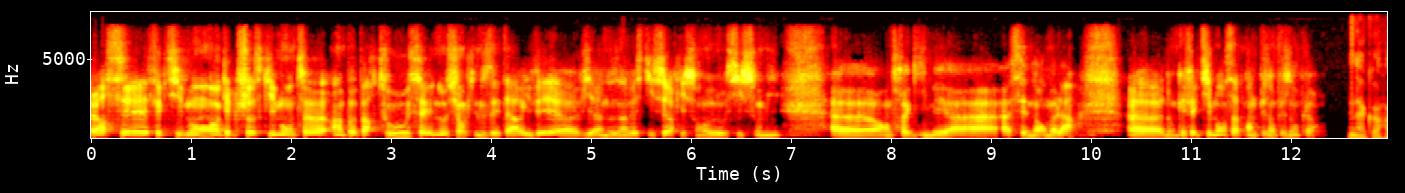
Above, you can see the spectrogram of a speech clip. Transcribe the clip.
alors c'est effectivement quelque chose qui monte euh, un peu partout. C'est une notion qui nous est arrivée euh, via nos investisseurs qui sont eux aussi soumis euh, entre guillemets à, ces normes-là. donc effectivement, ça prend de plus en plus d'ampleur. D'accord.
